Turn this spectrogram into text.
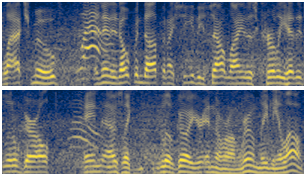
latch move, and then it opened up, and I see this outline of this curly headed little girl. And I was like, little girl, you're in the wrong room. Leave me alone.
